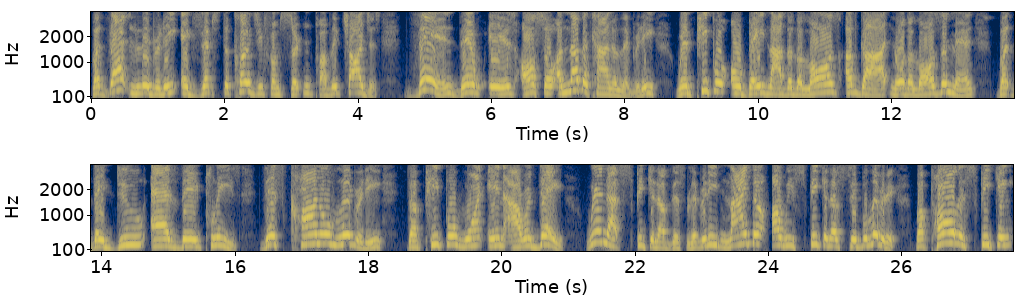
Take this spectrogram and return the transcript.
But that liberty exempts the clergy from certain public charges. Then there is also another kind of liberty when people obey neither the laws of God nor the laws of men, but they do as they please. This carnal liberty the people want in our day. We're not speaking of this liberty, neither are we speaking of civil liberty. But Paul is speaking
